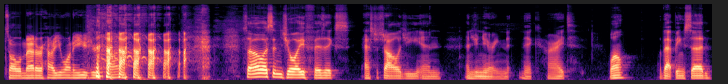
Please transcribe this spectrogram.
It's all a matter of how you want to use your time. Some of us enjoy physics, astrology, and engineering, Nick. All right. Well, with that being said,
